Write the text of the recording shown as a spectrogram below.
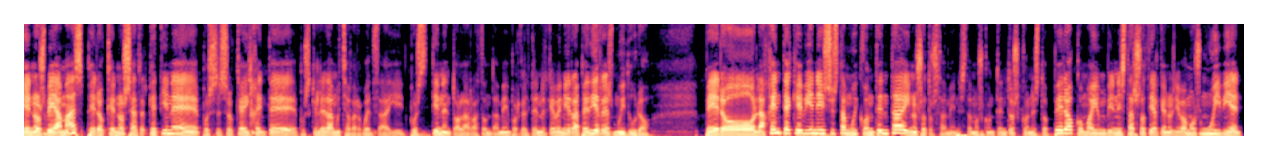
que nos vea más, pero que no se acerque. Que tiene, pues eso, que hay gente pues que le da mucha vergüenza y pues tienen toda la razón también, porque el tener que venir a pedir es muy duro. Pero la gente que viene eso está muy contenta y nosotros también estamos contentos con esto. Pero como hay un bienestar social que nos llevamos muy bien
